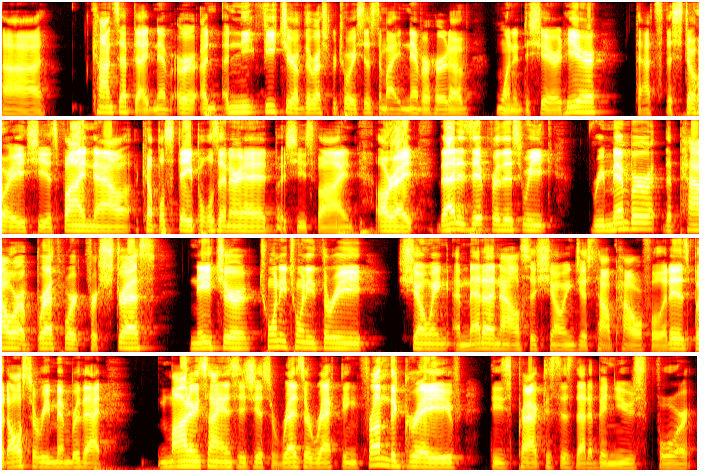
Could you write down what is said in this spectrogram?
uh, concept. I'd never or a, a neat feature of the respiratory system I had never heard of. Wanted to share it here. That's the story. She is fine now. A couple staples in her head, but she's fine. All right, that is it for this week. Remember the power of breath work for stress Nature 2023 showing a meta analysis showing just how powerful it is. But also remember that modern science is just resurrecting from the grave these practices that have been used for,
